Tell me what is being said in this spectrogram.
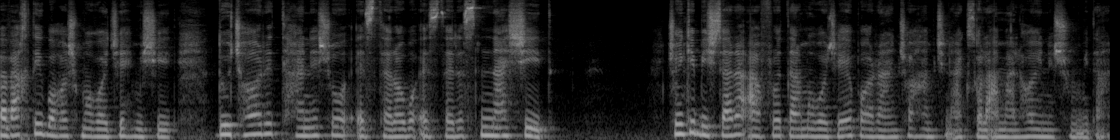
و وقتی باهاش مواجه میشید دچار تنش و استراب و استرس نشید. چون که بیشتر افراد در مواجهه با رنج ها همچین عکس های نشون میدن.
